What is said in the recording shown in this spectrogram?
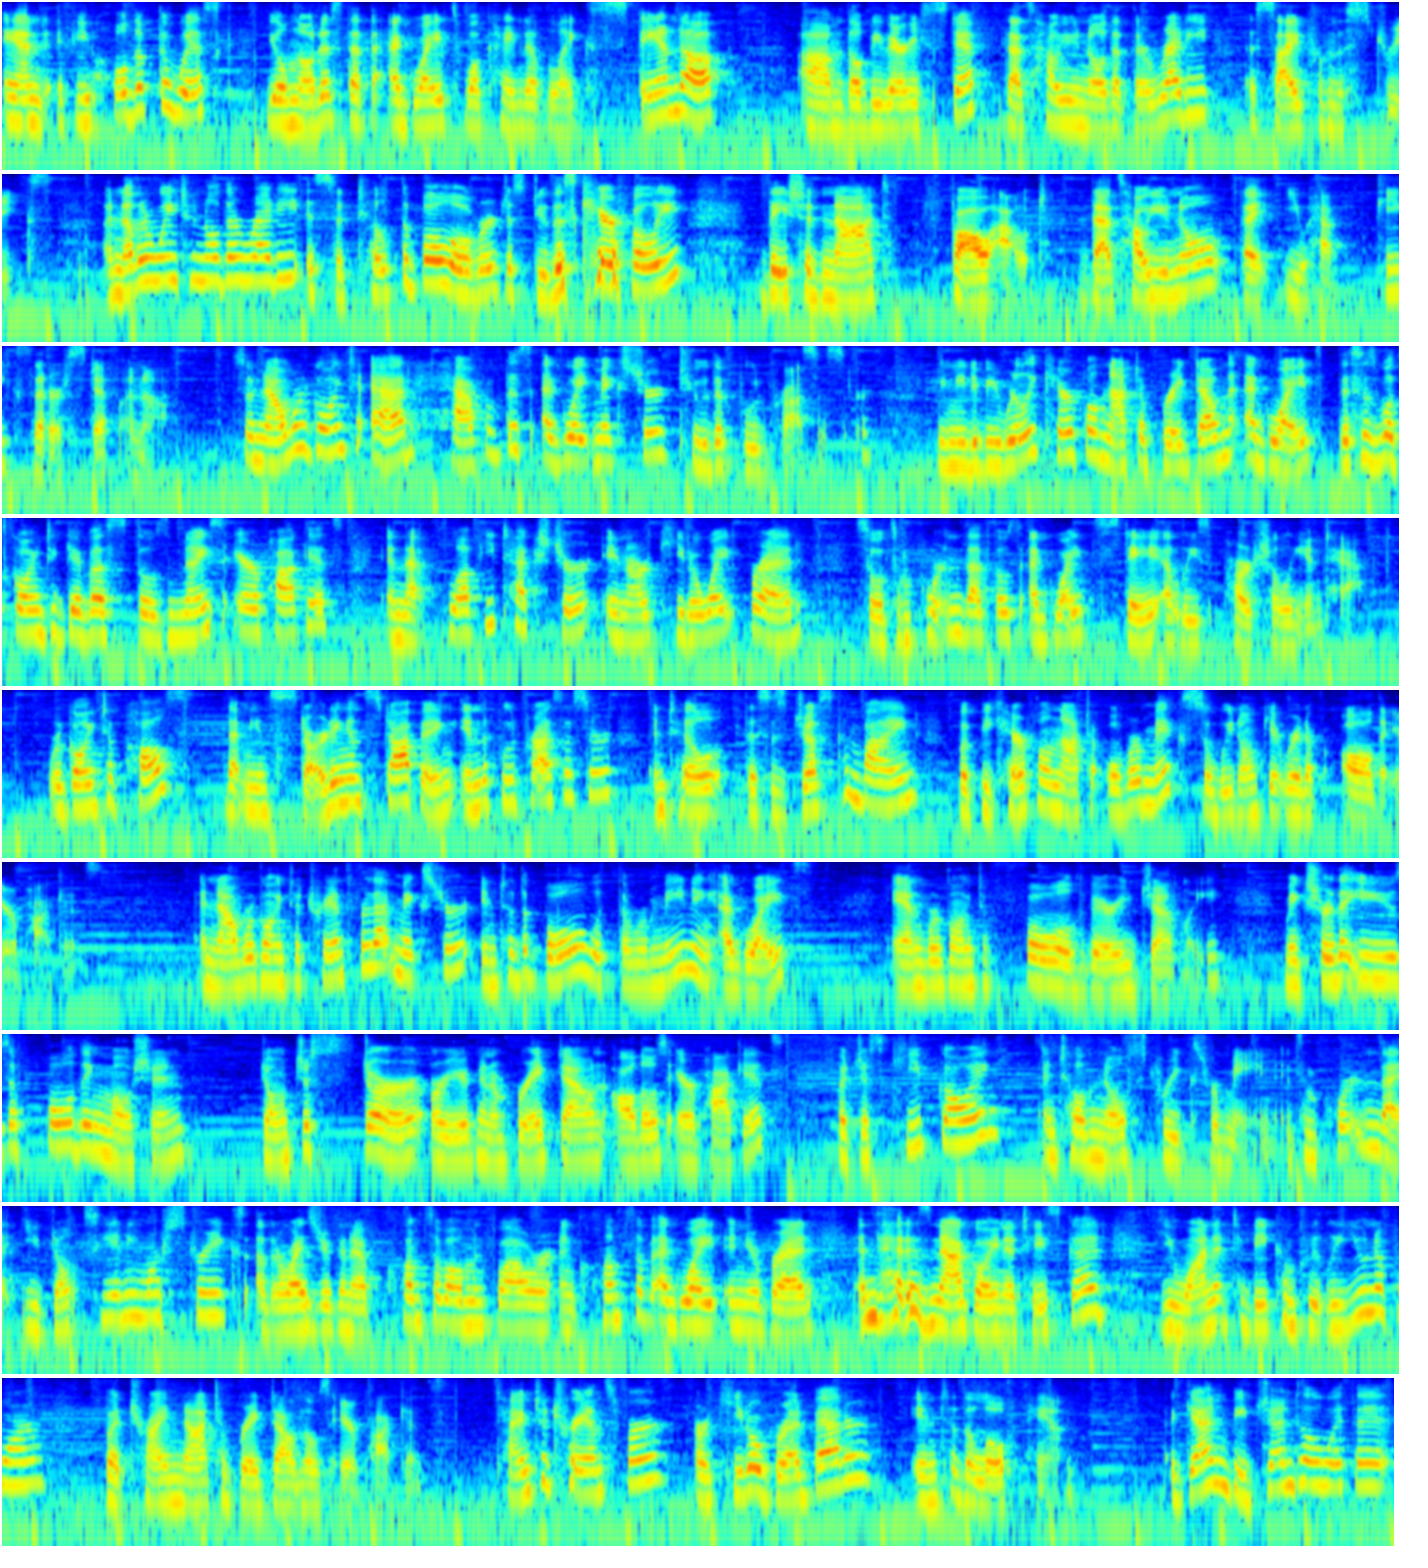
And if you hold up the whisk, You'll notice that the egg whites will kind of like stand up. Um, they'll be very stiff. That's how you know that they're ready, aside from the streaks. Another way to know they're ready is to tilt the bowl over. Just do this carefully. They should not fall out. That's how you know that you have peaks that are stiff enough. So now we're going to add half of this egg white mixture to the food processor. We need to be really careful not to break down the egg whites. This is what's going to give us those nice air pockets and that fluffy texture in our keto white bread. So it's important that those egg whites stay at least partially intact. We're going to pulse, that means starting and stopping in the food processor until this is just combined, but be careful not to overmix so we don't get rid of all the air pockets. And now we're going to transfer that mixture into the bowl with the remaining egg whites and we're going to fold very gently. Make sure that you use a folding motion. Don't just stir or you're gonna break down all those air pockets, but just keep going until no streaks remain. It's important that you don't see any more streaks, otherwise you're gonna have clumps of almond flour and clumps of egg white in your bread, and that is not going to taste good. You want it to be completely uniform, but try not to break down those air pockets. Time to transfer our keto bread batter into the loaf pan. Again, be gentle with it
